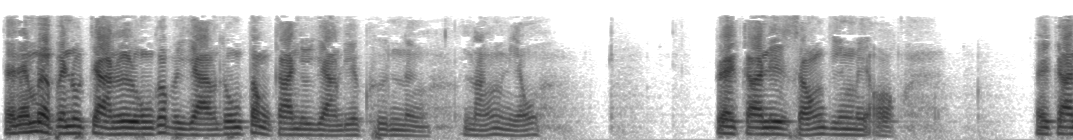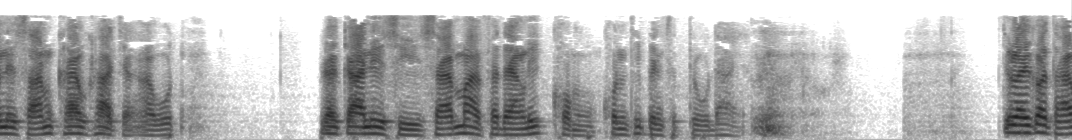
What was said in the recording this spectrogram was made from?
แต่ในเมื่อเป็นลูกจ้างลุงก็พยายามลุงต้องการอยู่อย่างเดียวคืนหนึ่งหนังเหนียวรายการที่สองยิงไม่ออกรายการที่สามแคล้วคลาดจากอาวุธรายการที่สี่สามารถแสดงฤทธิ์ข่มคนที่เป็นศัตรูได้ จุลัยก็ถาม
